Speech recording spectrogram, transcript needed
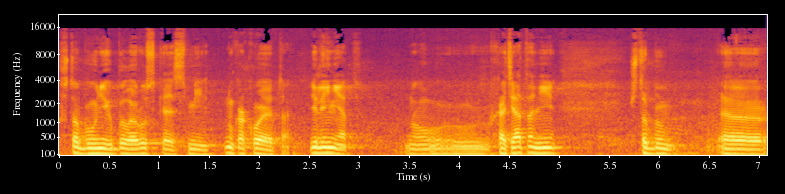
чтобы у них было русское СМИ, ну, какое-то, или нет. Ну, хотят они чтобы э,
